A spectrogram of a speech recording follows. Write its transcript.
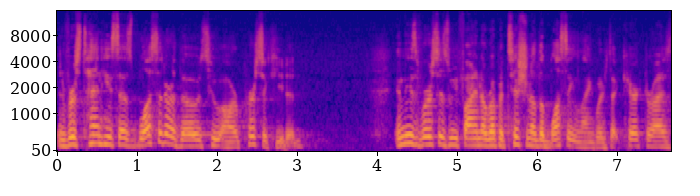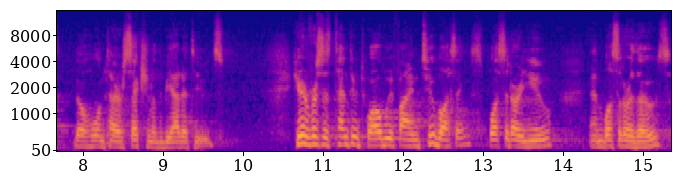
In verse 10, he says, Blessed are those who are persecuted. In these verses, we find a repetition of the blessing language that characterized the whole entire section of the Beatitudes. Here in verses 10 through 12, we find two blessings Blessed are you, and blessed are those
